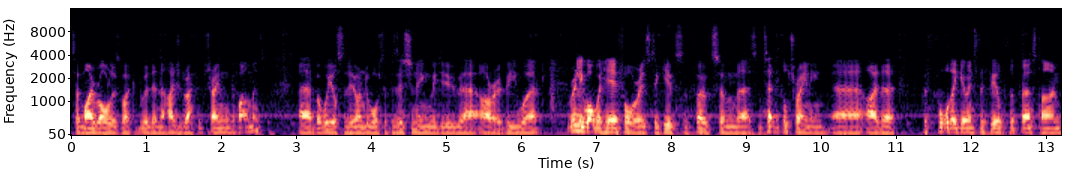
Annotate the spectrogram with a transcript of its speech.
So my role is working within the hydrographic training department, uh, but we also do underwater positioning, we do uh, ROV work. Really what we're here for is to give some folks some, uh, some technical training, uh, either before they go into the field for the first time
